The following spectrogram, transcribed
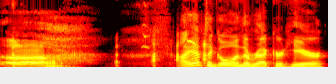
I have to go on the record here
